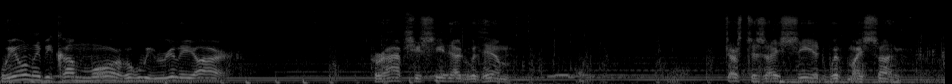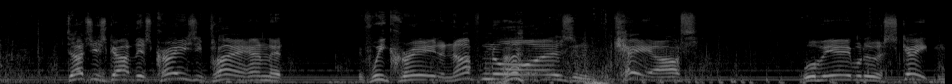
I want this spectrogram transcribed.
We only become more who we really are. Perhaps you see that with him. Just as I see it with my son. Dutchy's got this crazy plan that if we create enough noise and chaos, we'll be able to escape and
